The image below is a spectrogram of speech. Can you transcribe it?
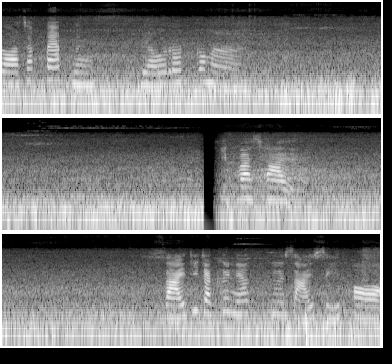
รอสักแป๊บหนึ่ง เดี๋ยวรถก็มา คิดว่าใช่ สายที่จะขึ้นเนี้ยคือสายสีทอง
